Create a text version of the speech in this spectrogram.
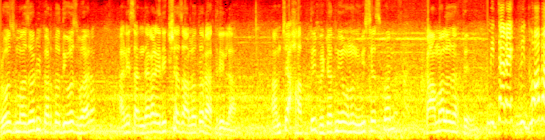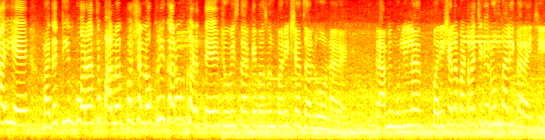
रोज मजुरी करतो दिवसभर आणि संध्याकाळी रिक्षा चालवतो रात्रीला. आमचे हप्ते भेटत नाही म्हणून मिसेस पण कामाला जाते. मी तर एक विधवा बाई आहे. माझ्या तीन पोरांचं पालन पोषण नोकरी करून करते चोवीस तारखेपासून परीक्षा चालू होणार आहे. तर आम्ही मुलीला परीक्षेला पाठवायची की रूम खाली करायची?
